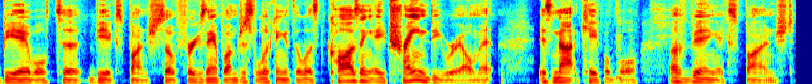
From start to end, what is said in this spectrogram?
be able to be expunged. So, for example, I'm just looking at the list. Causing a train derailment is not capable of being expunged.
